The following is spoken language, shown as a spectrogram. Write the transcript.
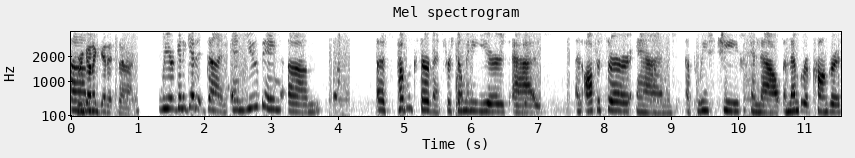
um, we're going to get it done. We are going to get it done. And you being um, a public servant for so many years as an officer and a police chief and now a member of Congress,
